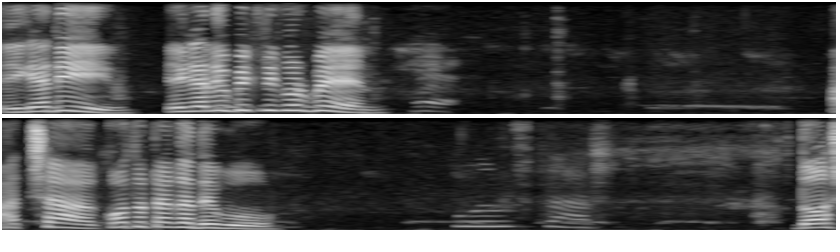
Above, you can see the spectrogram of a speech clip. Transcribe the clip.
এই গাড়ি? এই গাড়ি গাড়িও বিক্রি করবেন? আচ্ছা কত টাকা দেব? দশ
